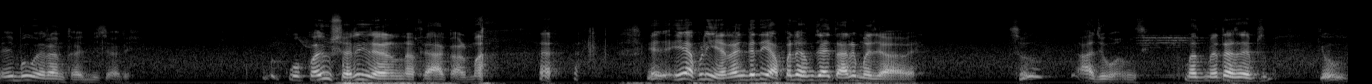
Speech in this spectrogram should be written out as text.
એ બહુ હેરાન થાય બિચારી. કયું શરીર હેરાન ના થાય આ કાળમાં? એ એ આપણી હેરાનગતિ આપણને સમજાય તારે મજા આવે. શું? આ જોવાનું છે. મહેતા સાહેબ કેવું?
